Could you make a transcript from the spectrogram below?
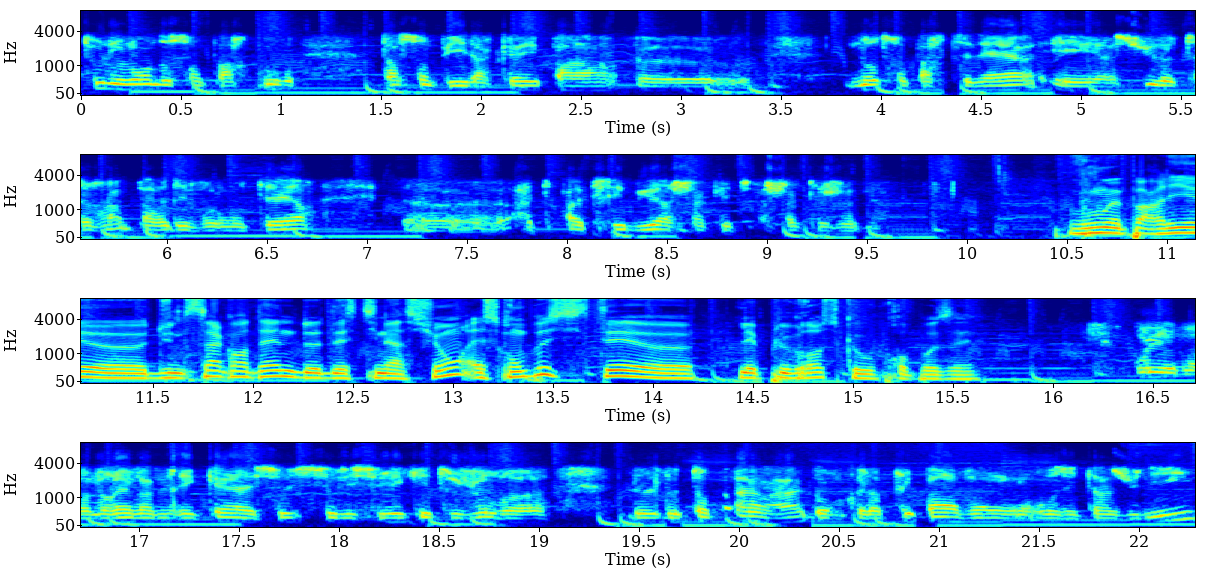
tout le long de son parcours dans son pays d'accueil par euh, notre partenaire et sur le terrain par des volontaires euh, att- attribués à à chaque jeune. Vous me parliez euh, d'une cinquantaine de destinations. Est-ce qu'on peut citer euh, les plus grosses que vous proposez? Oui, bon, le rêve américain est ce- celui, celui qui est toujours euh, le, top 1. hein. donc la plupart vont aux États-Unis.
